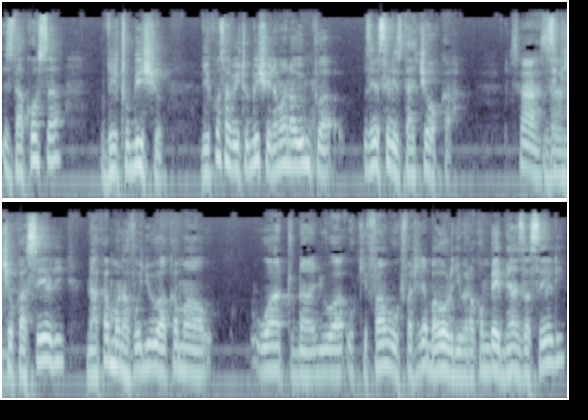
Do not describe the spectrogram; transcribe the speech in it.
zitakosa virutubisho. Vikosa virutubisho inamaana huyu mtu zile seli zitachoka. Zikichoka seli na kama unavyojua kama watu najua ukifahamu ukifuatilia biology wanakwambia imeanza seli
